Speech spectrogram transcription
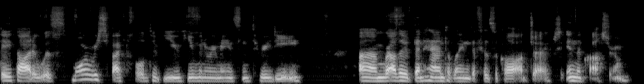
they thought it was more respectful to view human remains in 3D um, rather than handling the physical object in the classroom.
